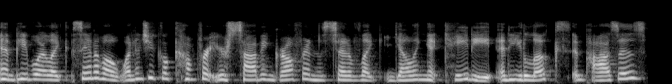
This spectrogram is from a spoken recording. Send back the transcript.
And people are like, Sandoval, why don't you go comfort your sobbing girlfriend instead of like yelling at Katie? And he looks and pauses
